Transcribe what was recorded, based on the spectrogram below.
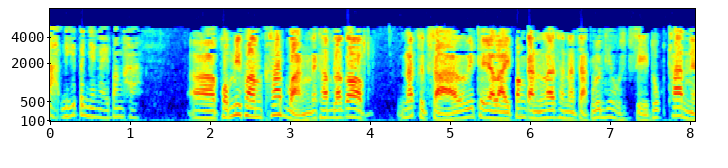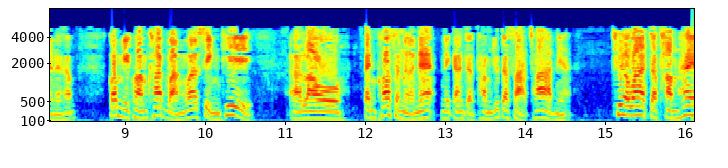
ศาสตร์นี้เป็นยังไงบ้างคะผมมีความคาดหวังนะครับ แล้วก็นักศึกษาวิทยาลัยป้องกันราชอาจักรรุ่นที่ 64 ทุกท่านเนี่ยนะครับ ก็มีความคาดหวังว่าสิ่งที่เราเป็นข้อเสนอแนะในการจัดทำยุทธศาสตร์ชาติเนี่ย เชื่อว่าจะทำให้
